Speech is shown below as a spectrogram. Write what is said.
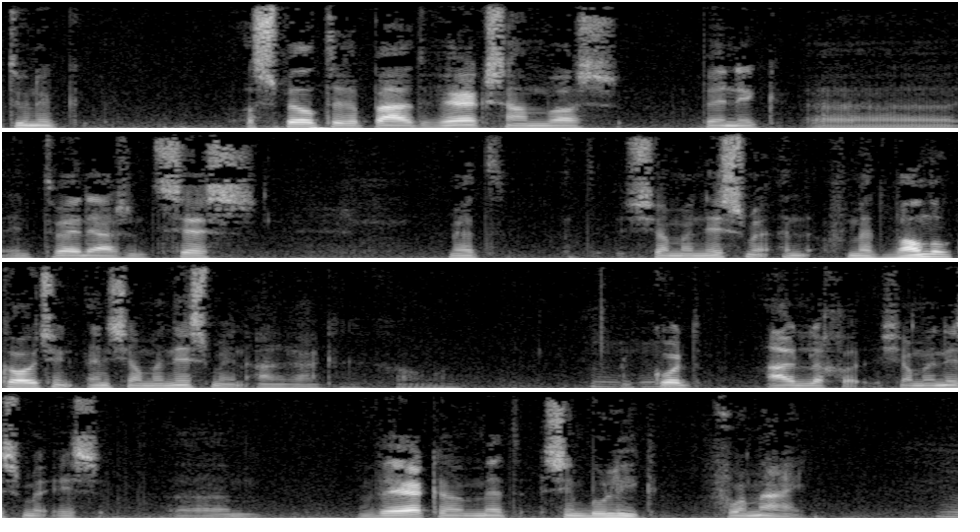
Toen ik als speeltherapeut werkzaam was, ben ik eh, in 2006 met het shamanisme en of met wandelcoaching en shamanisme in aanraking gekomen. Mhm. Kort uitleggen, shamanisme is ehm, werken met symboliek, voor mij. Mhm.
